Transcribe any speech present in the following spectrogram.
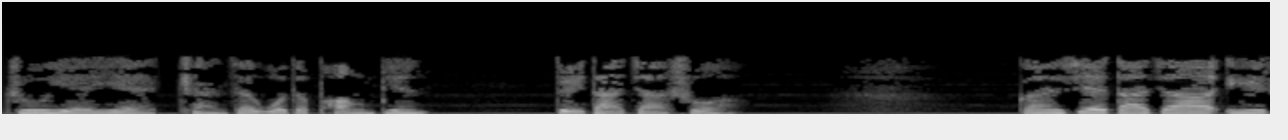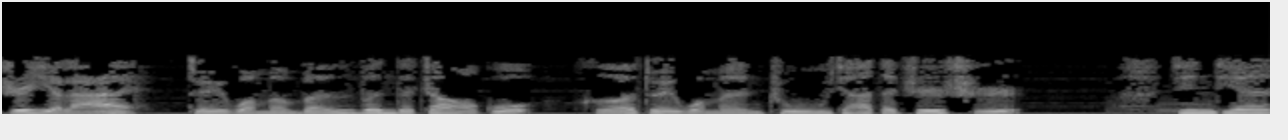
猪爷爷站在我的旁边，对大家说：“感谢大家一直以来。”对我们文文的照顾和对我们朱家的支持，今天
